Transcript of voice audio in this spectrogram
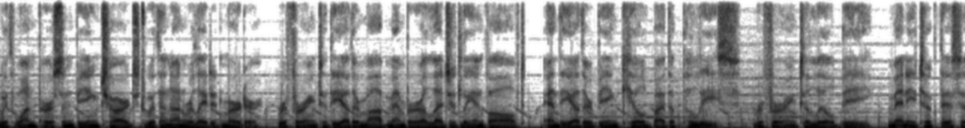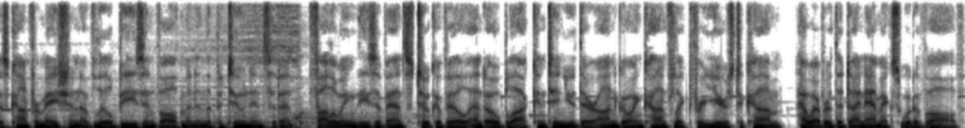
with one person being charged with an unrelated murder, referring to the other mob member allegedly involved, and the other being killed by the police, referring to Lil B. Many took this as confirmation of Lil B's involvement in the Patoon incident. Following these events, Tookaville and O-Block continued their ongoing conflict for years to come. However, the dynamics would evolve.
